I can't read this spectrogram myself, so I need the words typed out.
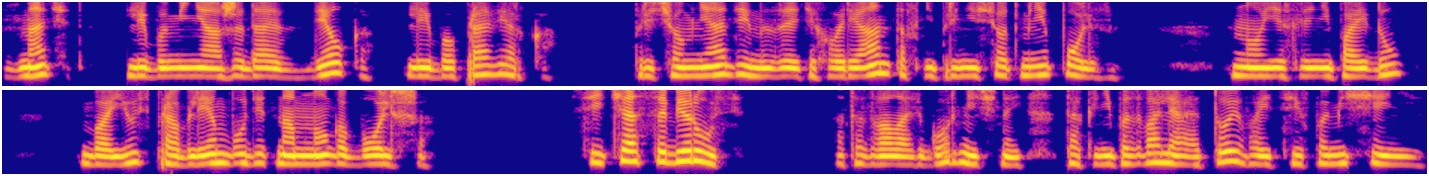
Значит, либо меня ожидает сделка, либо проверка. Причем ни один из этих вариантов не принесет мне пользы. Но если не пойду, Боюсь, проблем будет намного больше. Сейчас соберусь, отозвалась горничной, так и не позволяя той войти в помещение.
